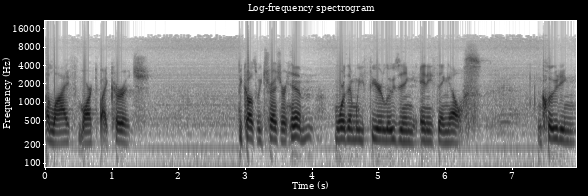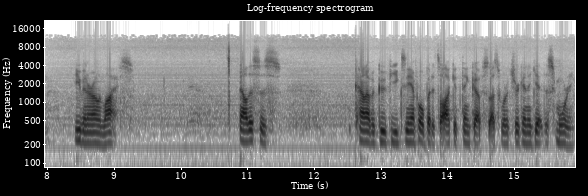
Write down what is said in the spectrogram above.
a life marked by courage. Because we treasure him more than we fear losing anything else, including even our own lives. Now, this is kind of a goofy example, but it's all I could think of, so that's what you're going to get this morning.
